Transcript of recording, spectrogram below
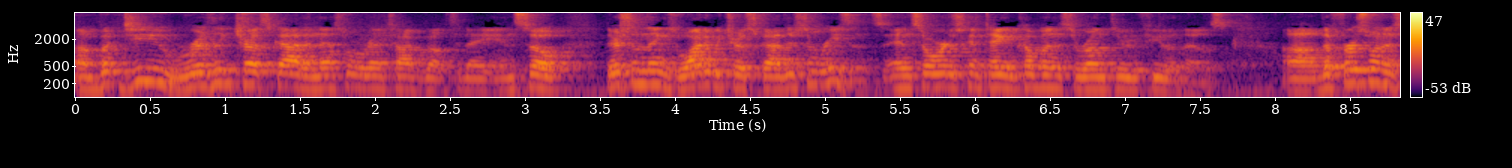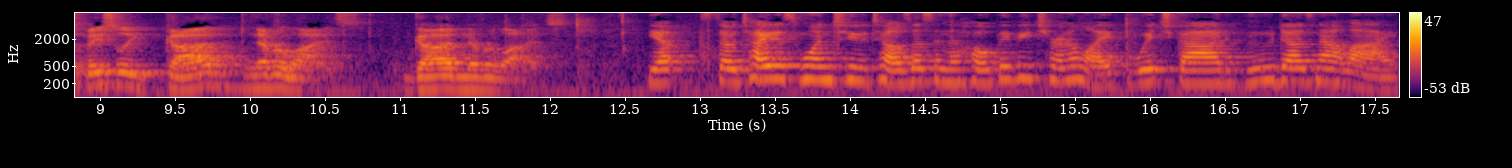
Um, but do you really trust God? And that's what we're going to talk about today. And so there's some things. Why do we trust God? There's some reasons. And so we're just going to take a couple minutes to run through a few of those. Uh, the first one is basically God never lies. God never lies. Yep. So Titus 1 2 tells us, in the hope of eternal life, which God, who does not lie,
